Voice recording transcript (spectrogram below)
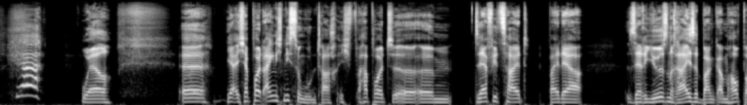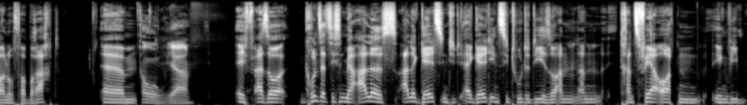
Well. Äh, ja, ich habe heute eigentlich nicht so einen guten Tag. Ich habe heute äh, ähm, sehr viel Zeit bei der seriösen Reisebank am Hauptbahnhof verbracht. Ähm, Oh, ja. Ich, also grundsätzlich sind mir alles, alle äh, Geldinstitute, die so an, an Transferorten irgendwie b-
